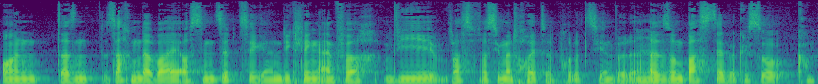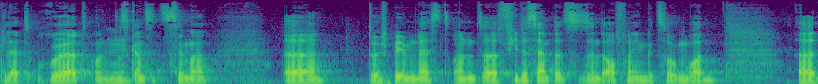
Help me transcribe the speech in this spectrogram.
Und da sind Sachen dabei aus den 70ern, die klingen einfach wie was, was jemand heute produzieren würde. Also so ein Bass, der wirklich so komplett rührt und das ganze Zimmer äh, durchbeben lässt. Und äh, viele Samples sind auch von ihm gezogen worden. Äh,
